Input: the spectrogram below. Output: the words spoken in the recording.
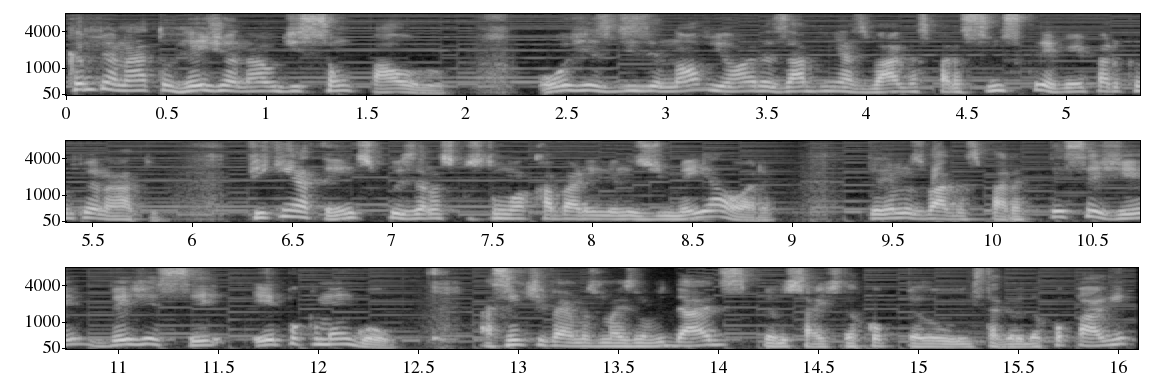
Campeonato Regional de São Paulo. Hoje às 19 horas abrem as vagas para se inscrever para o campeonato. Fiquem atentos, pois elas costumam acabar em menos de meia hora. Teremos vagas para TCG, VGC e Pokémon GO. Assim que tivermos mais novidades pelo site da pelo Instagram da Copag,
